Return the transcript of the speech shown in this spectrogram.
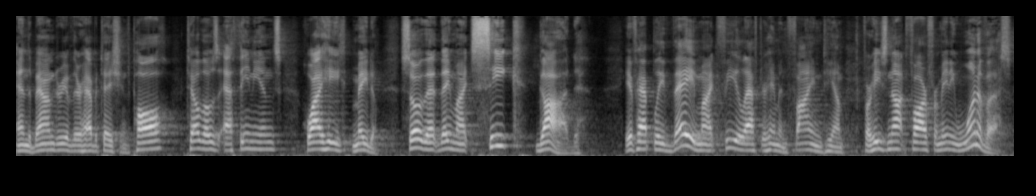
and the boundary of their habitations. Paul, tell those Athenians why he made them, so that they might seek God if haply they might feel after him and find him. For he's not far from any one of us.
